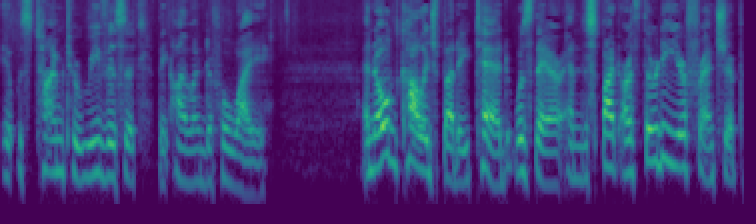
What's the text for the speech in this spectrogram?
it was time to revisit the island of Hawaii. An old college buddy, Ted, was there, and despite our 30 year friendship,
